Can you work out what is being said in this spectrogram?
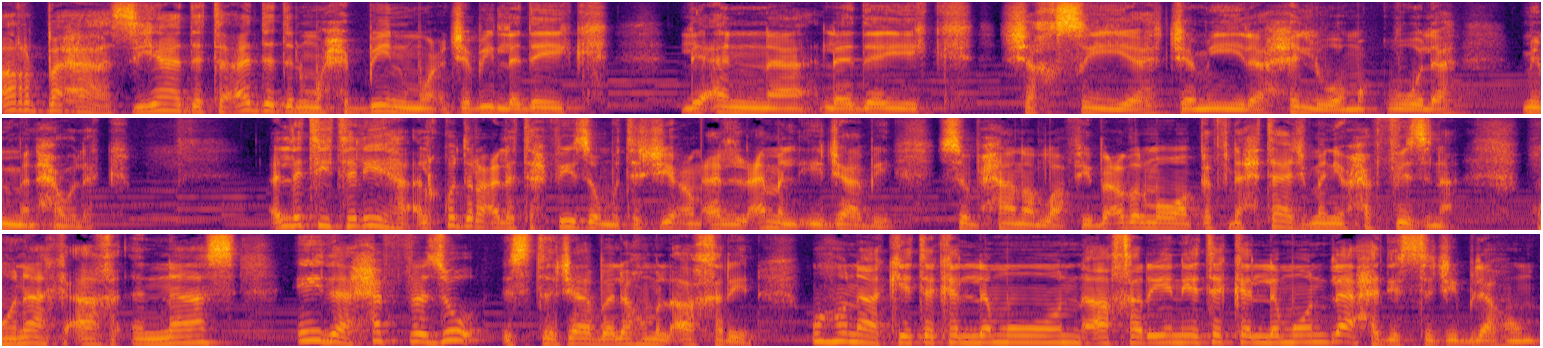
أربعة زيادة عدد المحبين المعجبين لديك لأن لديك شخصية جميلة حلوة مقبولة ممن حولك. التي تليها القدرة على تحفيزهم وتشجيعهم على العمل الإيجابي. سبحان الله في بعض المواقف نحتاج من يحفزنا. هناك آخ... الناس إذا حفزوا استجاب لهم الآخرين. وهناك يتكلمون آخرين يتكلمون لا أحد يستجيب لهم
